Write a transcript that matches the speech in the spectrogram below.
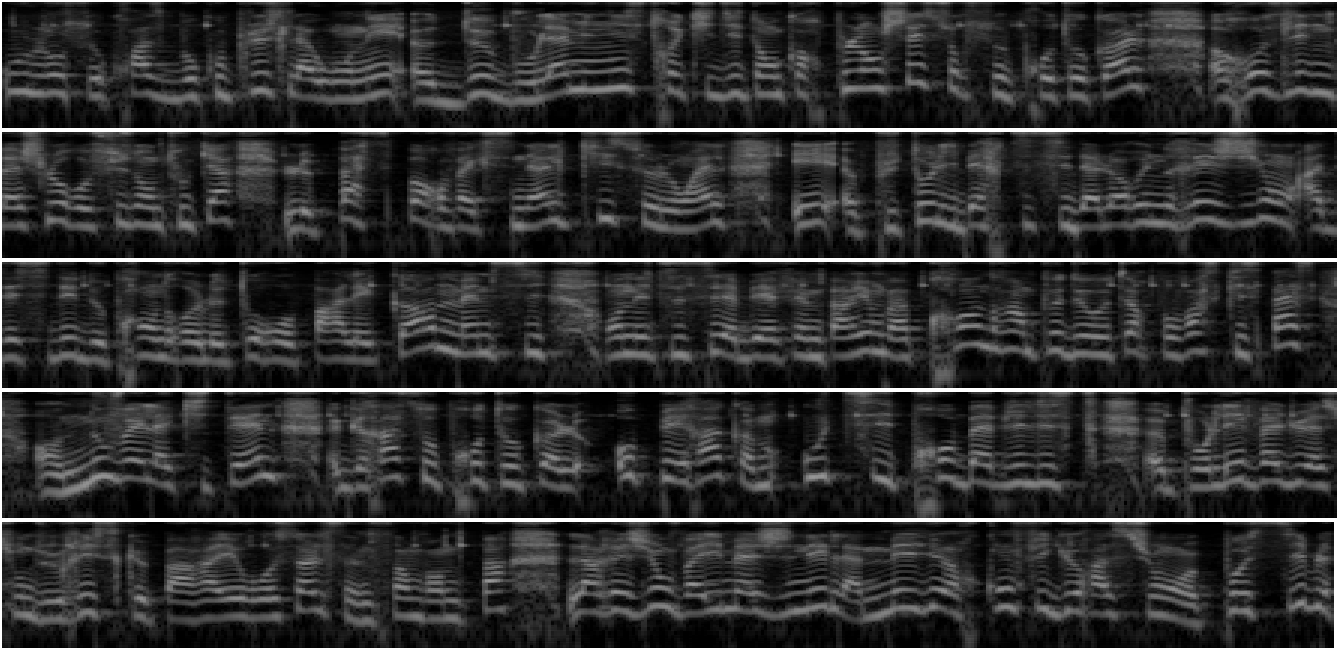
où l'on se croise beaucoup plus là où on est euh, debout. La ministre qui dit encore plancher sur ce protocole, Roselyne Bachelot refuse en tout cas le passeport vaccinal qui, selon elle, est euh, plutôt liberticide. Alors une région a décidé de prendre le taureau par les cornes, même si on est ici à BFM Paris, on va prendre un peu de hauteur pour voir ce qui se passe en Nouvelle-Aquitaine grâce au protocole Opéra comme outil probabiliste euh, pour l'évaluation du risque par aérosol. Ça ne s'invente pas. La région va imaginer la meilleure configuration possible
